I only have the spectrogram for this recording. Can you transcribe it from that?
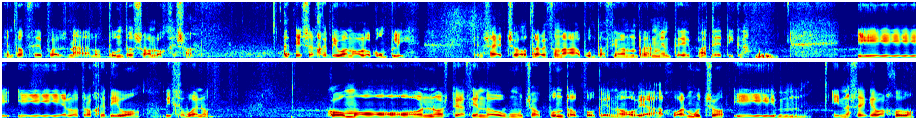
Entonces, pues nada, los puntos son los que son. Ese objetivo no lo cumplí. Se ha hecho otra vez una puntuación realmente patética. Y el otro objetivo, dije, bueno, como no estoy haciendo muchos puntos porque no voy a jugar mucho y, no sé de qué va el juego,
